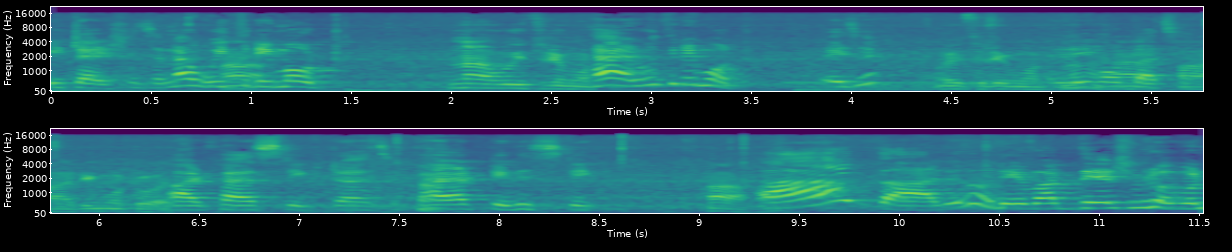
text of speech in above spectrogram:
এইটা। এসেছে না? উইথ হ্যাঁ। রিমোট না উইথ রিমোট হ্যাঁ উইথ রিমোট এই যে উইথ রিমোট রিমোট আছে। হ্যাঁ রিমোটও আছে। আর ফায়ার স্টিকটা আছে। ফায়ার টিভি স্টিক হ্যাঁ আর দারুণ এবার দেশ ভ্রমণ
